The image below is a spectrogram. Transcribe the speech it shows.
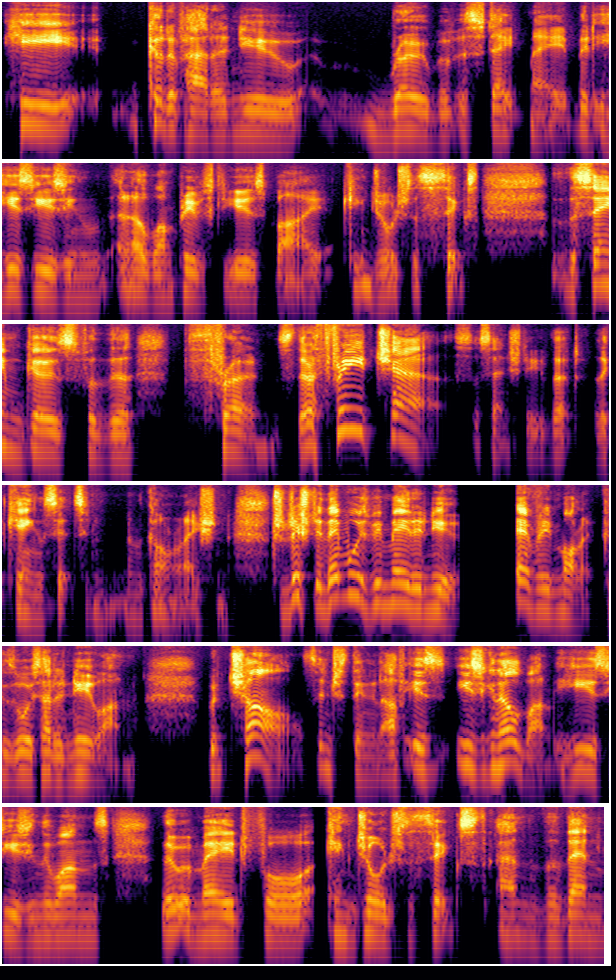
He could have had a new robe of estate made, but he's using an old one previously used by King George VI. The same goes for the thrones. There are three chairs, essentially, that the king sits in in the coronation. Traditionally, they've always been made anew every monarch has always had a new one. But Charles, interesting enough, is using an old one. He's using the ones that were made for King George VI and the then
